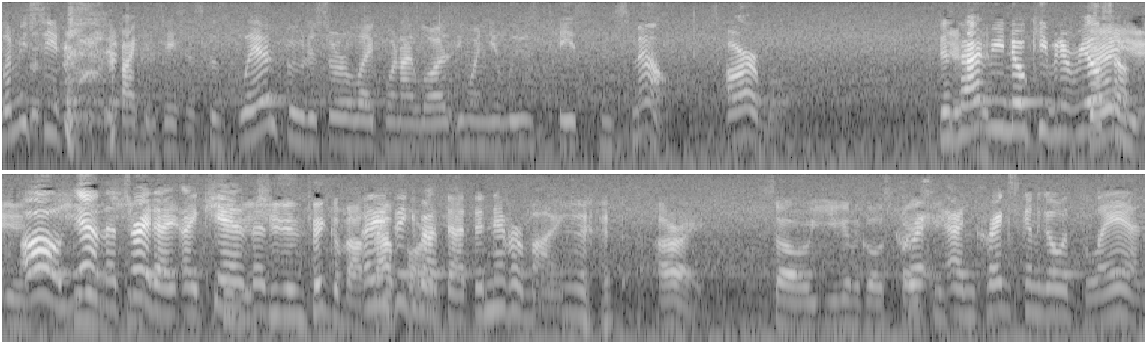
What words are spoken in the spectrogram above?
let me see if, this, if I can taste this because bland food is sort of like when I lost when you lose taste and smell. It's horrible. Does Yeah, that mean no keeping it real? yeah, So, yeah, oh she- yeah, that's she- right. I, I can't. that's- she didn't think about I that I didn't think part. about that. Then never mind. All right. So you're gonna go spicy? and Craig's gonna go with bland.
